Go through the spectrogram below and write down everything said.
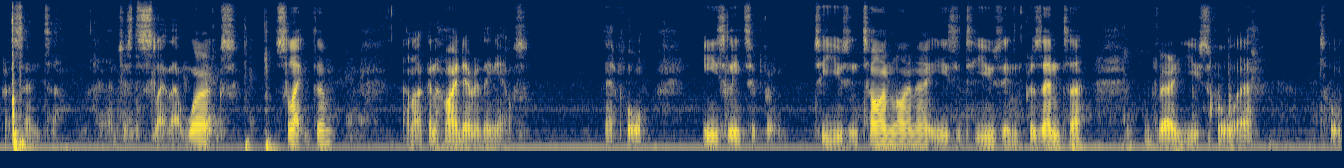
Press enter. And just to select that works. Select them. And I can hide everything else. Therefore easily to to use in timeliner easy to use in presenter. Very useful uh, tool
